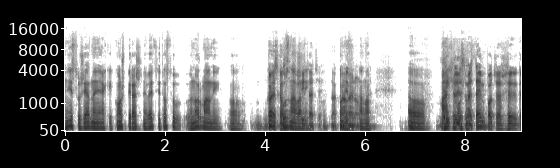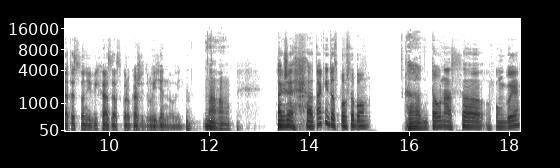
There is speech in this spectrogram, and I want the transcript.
nie sú žiadne nejaké konšpiračné veci, to sú normálni Konec uznávaní. kamenom. Áno. Zrýchlili sme tempo, čo Gatestonik vychádza skoro každý druhý deň nový. No. Takže uh, takýmto spôsobom uh, to u nás uh, funguje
